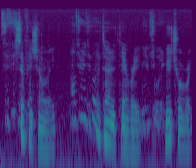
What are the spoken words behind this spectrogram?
sufficiently, sufficiently, alternatively, alternatively, mutually,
